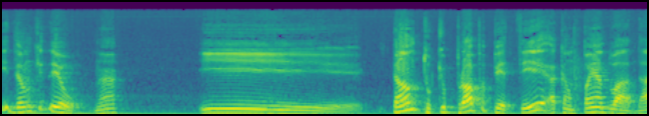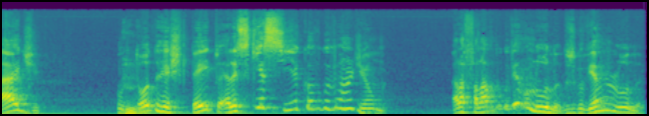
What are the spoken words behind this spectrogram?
E deu no que deu, né? E tanto que o próprio PT, a campanha do Haddad, com todo respeito, ela esquecia que houve governo Dilma. Ela falava do governo Lula, dos governos Lula.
